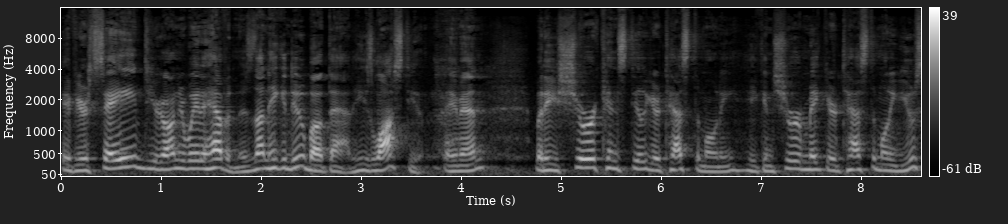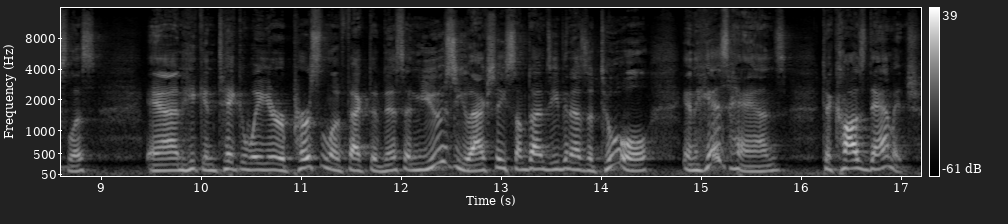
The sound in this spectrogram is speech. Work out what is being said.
If you're saved, you're on your way to heaven. There's nothing he can do about that. He's lost you. Amen. But he sure can steal your testimony. He can sure make your testimony useless and he can take away your personal effectiveness and use you actually sometimes even as a tool in his hands to cause damage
